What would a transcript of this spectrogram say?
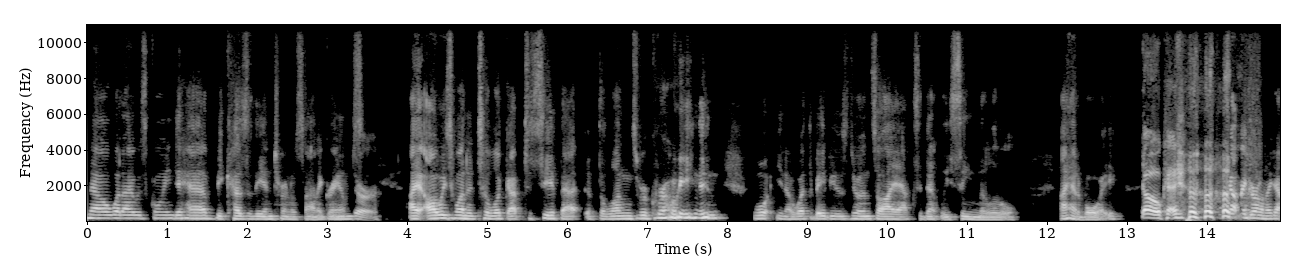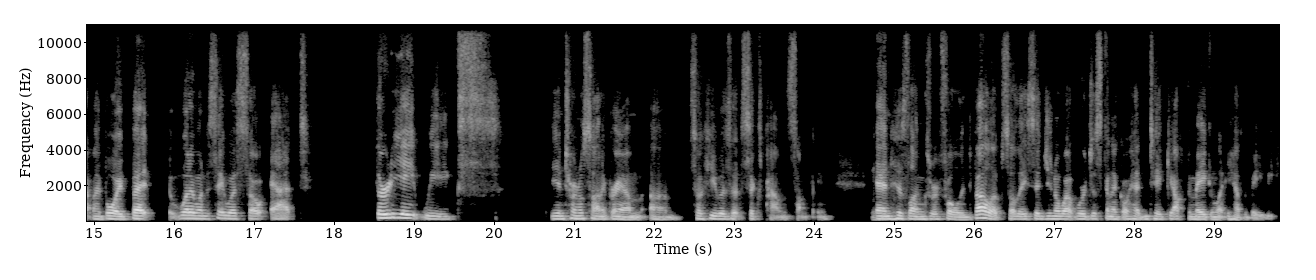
know what i was going to have because of the internal sonograms Sure. i always wanted to look up to see if that if the lungs were growing and what you know what the baby was doing so i accidentally seen the little i had a boy Oh, okay. I got my girl and I got my boy. But what I wanted to say was so at 38 weeks, the internal sonogram, um, so he was at six pounds something, and his lungs were fully developed. So they said, you know what, we're just going to go ahead and take you off the Meg and let you have the baby.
